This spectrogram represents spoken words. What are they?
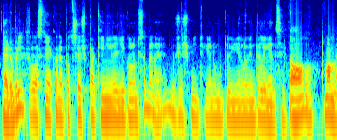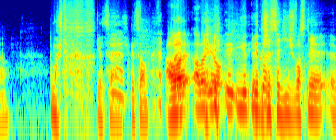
To je dobrý, to vlastně jako nepotřebuješ pak jiný lidi kolem sebe, ne? Můžeš mít jenom tu umělou inteligenci. No, to, to mám já. To máš ty. Kecáš. Kecám. Ale, ale, ale jo, je, je, jako, to... že sedíš vlastně, eh,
